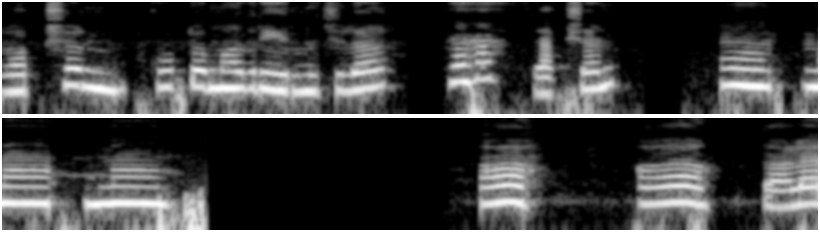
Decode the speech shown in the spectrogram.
ரக்ஷன் கூப்பிட்ட மாதிரி இருந்துச்சுல? ரக்ஷன்? நான் நான் ஆ ஆ தலை.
